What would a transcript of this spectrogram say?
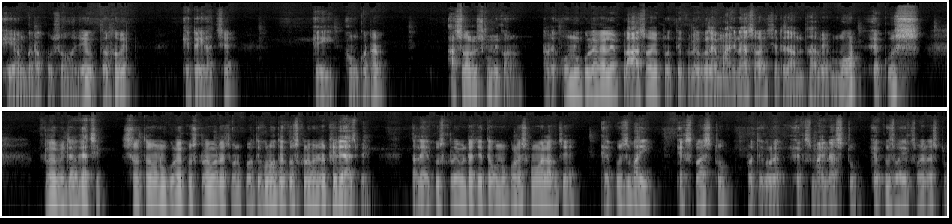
এই অঙ্কটা খুব সহজেই উত্তর হবে। এটাই হচ্ছে এই অঙ্কটার আসল সমীকরণ। তাহলে অনুকূলে গেলে প্লাস হয়, প্রতিকূলে গেলে মাইনাস হয়, সেটা জানতে হবে। মোট একুশ কিলোমিটার গেছে স্রোতের অনুকূলে একুশ কিলোমিটার আছে মানে প্রতিকূলেও তো একুশ কিলোমিটার ফিরে আসবে। তাহলে একুশ কিলোমিটার যেতে অনুকূলে সময় লাগছে, একুশ বাই এক্স প্লাস টু প্রতিকূলে এক্স মাইনাস টু একুশ বাই এক্স মাইনাস টু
